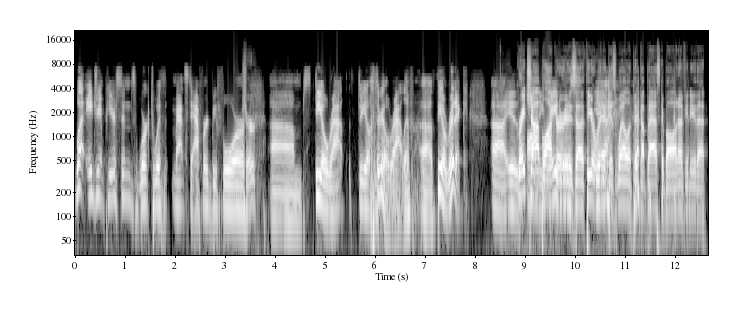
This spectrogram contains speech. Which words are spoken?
what Adrian Peterson's worked with Matt Stafford before. Sure. Um, Theo Rat Theo Theo Ratliff, uh, Theo Riddick. Uh, is great shot blocker Raiders. is uh, Theo Riddick yeah. as well and pick up basketball. I don't know if you knew that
